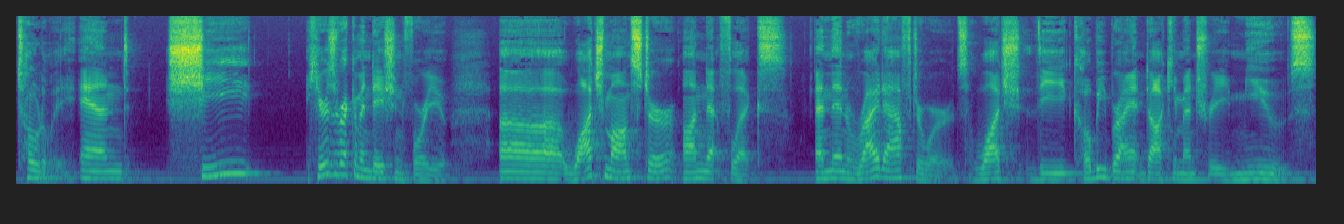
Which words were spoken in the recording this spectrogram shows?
Totally. And she, here's a recommendation for you uh, watch Monster on Netflix. And then right afterwards, watch the Kobe Bryant documentary Muse.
